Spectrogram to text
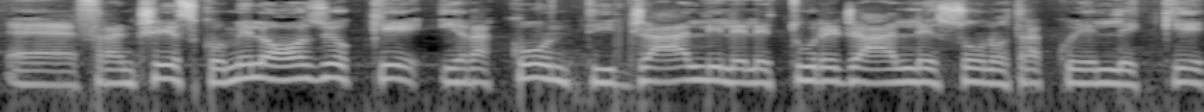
eh, Francesco Melosio, che i racconti gialli, le letture gialle sono tra quelle che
